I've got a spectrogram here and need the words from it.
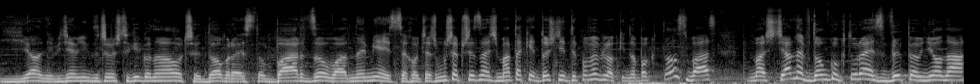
Ja nie widziałem nigdy czegoś takiego na oczy. Dobra, jest to bardzo ładne miejsce, chociaż muszę przyznać, ma takie dość nietypowe bloki, no bo kto z was ma ścianę w domku, która jest wypełniona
